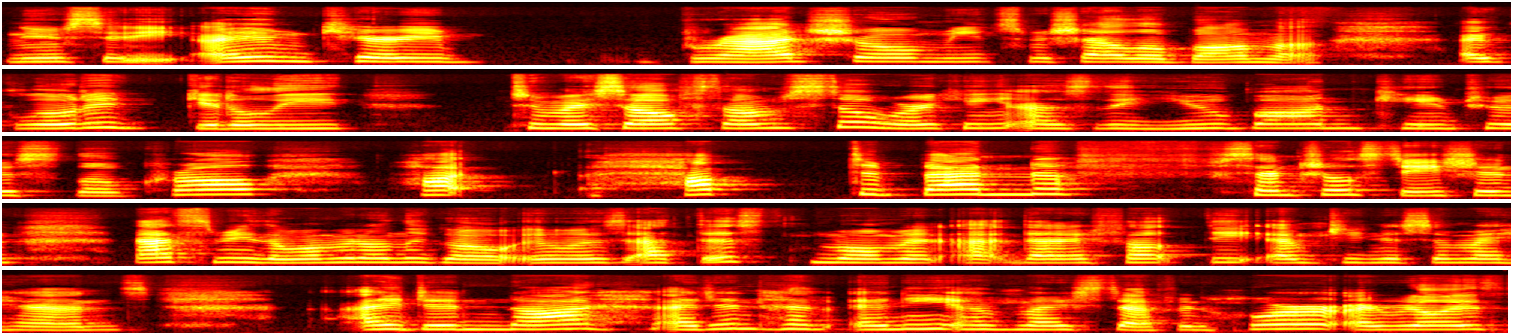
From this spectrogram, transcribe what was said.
new city. I am Carrie Bradshaw meets Michelle Obama. I gloated giddily to myself, thumbs still working as the U-Bahn came to a slow crawl. Hot Hauptbahnhof Central Station. That's me, the woman on the go. It was at this moment uh, that I felt the emptiness of my hands. I did not I didn't have any of my stuff. In horror I realized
